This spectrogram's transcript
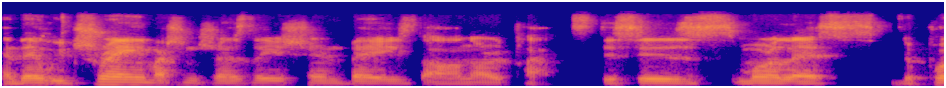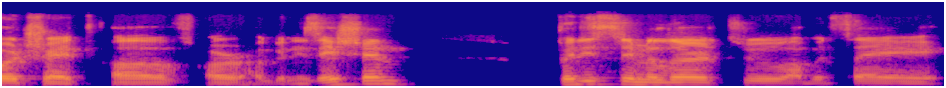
And then we train machine translation based on our clients. This is more or less the portrait of our organization. Pretty similar to, I would say,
